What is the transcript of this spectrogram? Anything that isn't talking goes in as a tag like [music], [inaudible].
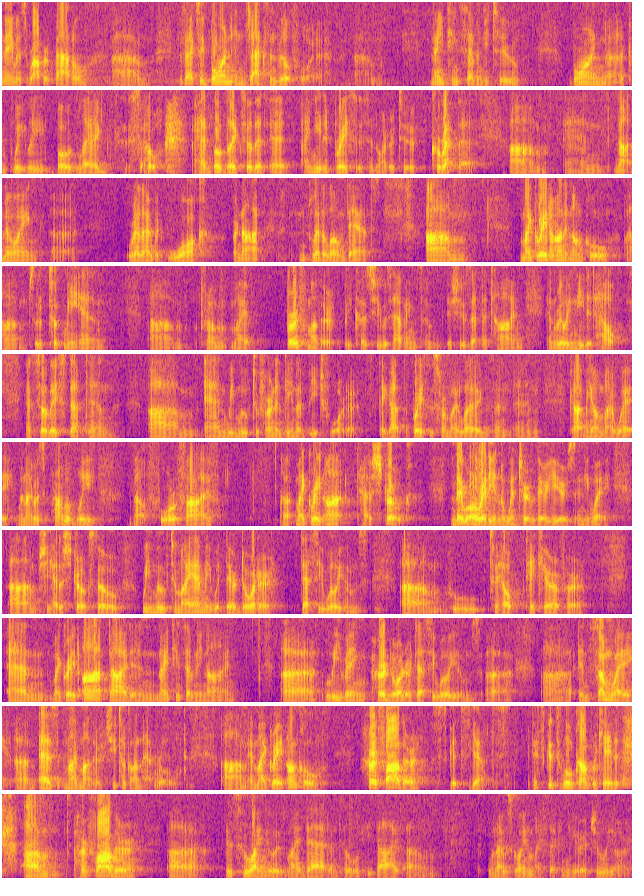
name is Robert Battle. Um, I was actually born in Jacksonville, Florida, um, 1972. Born uh, completely bowed leg, [laughs] so I had bowed legs so that it, I needed braces in order to correct that. Um, and not knowing uh, whether I would walk or not, [laughs] let alone dance. Um, my great aunt and uncle um, sort of took me in um, from my birth mother because she was having some issues at the time and really needed help. And so they stepped in um, and we moved to Fernandina Beach, Florida. They got the braces for my legs and, and got me on my way. When I was probably about four or five, uh, my great aunt had a stroke. They were already in the winter of their years anyway. Um, she had a stroke, so we moved to Miami with their daughter, Desi Williams, um, who to help take care of her. And my great aunt died in 1979, uh, leaving her daughter, Desi Williams, uh, uh, in some way um, as my mother. She took on that role. Um, and my great uncle, her father, this gets, you have to, this gets a little complicated. Um, her father uh, is who I knew as my dad until he died um, when I was going in my second year at Juilliard.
